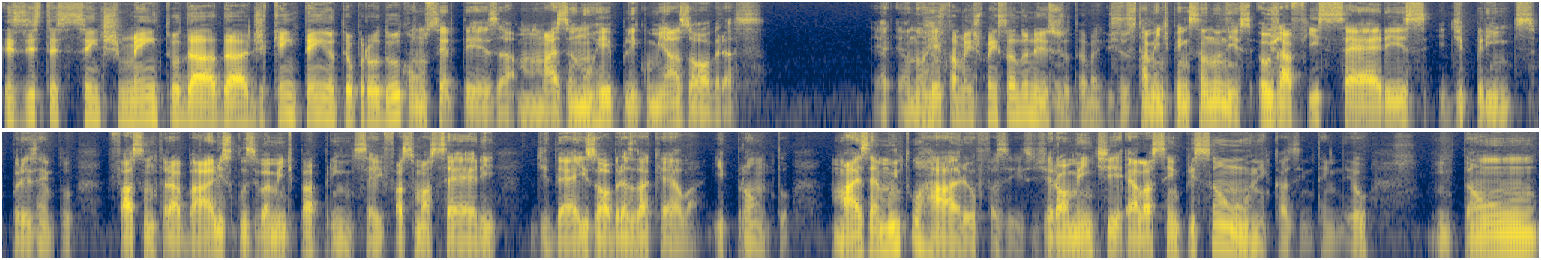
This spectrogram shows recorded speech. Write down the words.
exista esse sentimento da, da- de quem tem o teu produto. com certeza, mas eu não replico minhas obras. É, Eu não replico. Justamente pensando nisso também. Justamente pensando nisso. Eu já fiz séries de prints, por exemplo. Faço um trabalho exclusivamente para prints. Aí faço uma série de 10 obras daquela e pronto. Mas é muito raro eu fazer isso. Geralmente elas sempre são únicas, entendeu? Então,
